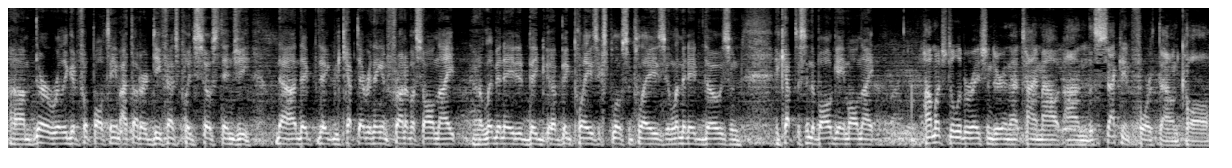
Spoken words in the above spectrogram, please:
Um, they're a really good football team. I thought our defense played so stingy. Uh, they, they we kept everything in front of us all night, eliminated big uh, big plays, explosive plays, eliminated those, and it kept us in the ball game all night. How much deliberation during that timeout on the second fourth down call?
